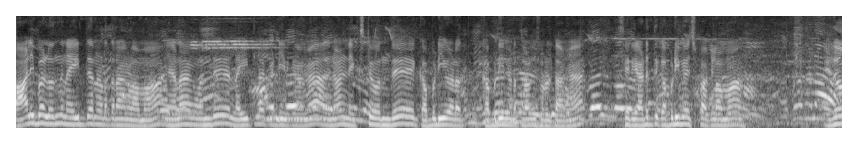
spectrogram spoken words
வாலிபால் வந்து நைட் தான் நடத்துகிறாங்களாமா ஏன்னா அங்கே வந்து லைட்லாம் கட்டியிருக்காங்க. அதனால நெக்ஸ்ட் வந்து கபடி கபடி நடத்தலாம்னு சொல்லிட்டாங்க. சரி அடுத்து கபடி மேட்ச் பார்க்கலாமா? ஏதோ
